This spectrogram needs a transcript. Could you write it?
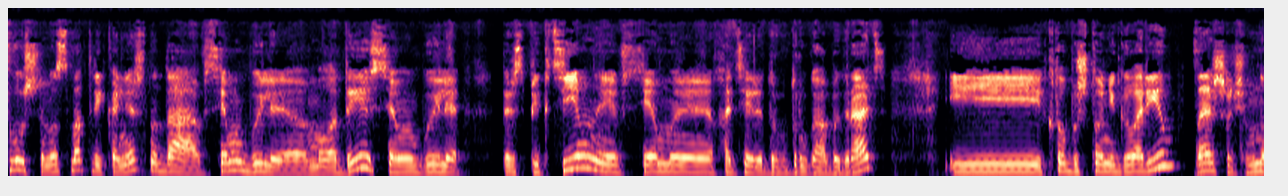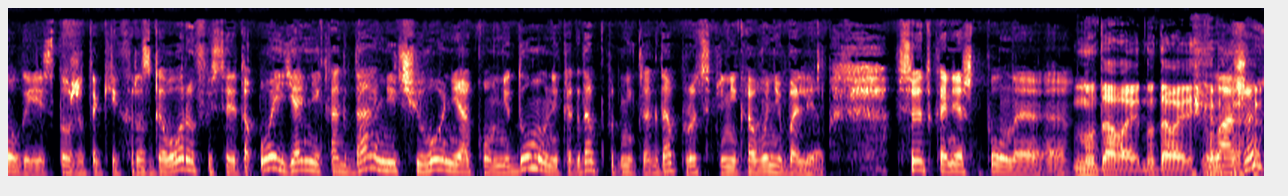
Слушай, ну смотри, конечно, да, все мы были молодые, все мы были перспективные, все мы хотели друг друга обыграть. И кто бы что ни говорил, знаешь, очень много есть тоже таких разговоров, и все это, ой, я никогда ничего ни о ком не думал, никогда, никогда против никого не болел. Все это, конечно, полная Ну давай, ну давай. э, лажа.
